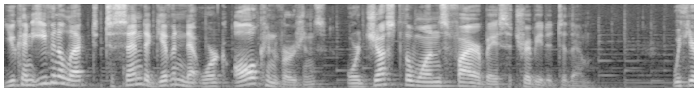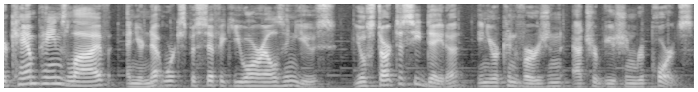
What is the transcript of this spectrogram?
You can even elect to send a given network all conversions or just the ones Firebase attributed to them. With your campaigns live and your network-specific URLs in use, you'll start to see data in your conversion attribution reports.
